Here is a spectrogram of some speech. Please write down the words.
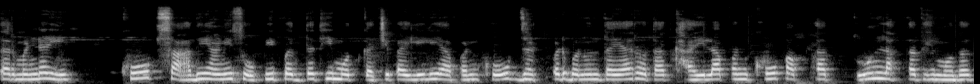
तर मंडळी खूप साधी आणि सोपी पद्धत ही मोदकाची पाहिलेली आपण खूप झटपट बनवून तयार होतात. खायला पण खूप अफलातून लागतात हे मोदक.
